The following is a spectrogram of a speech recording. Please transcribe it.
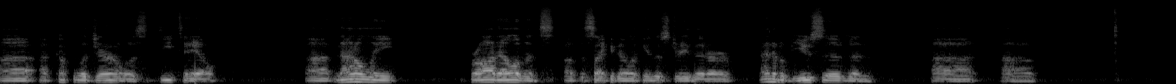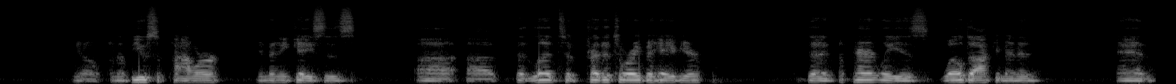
uh, a couple of journalists detail uh, not only broad elements of the psychedelic industry that are kind of abusive and uh, uh, you know an abuse of power in many cases uh, uh, that led to predatory behavior that apparently is well documented and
